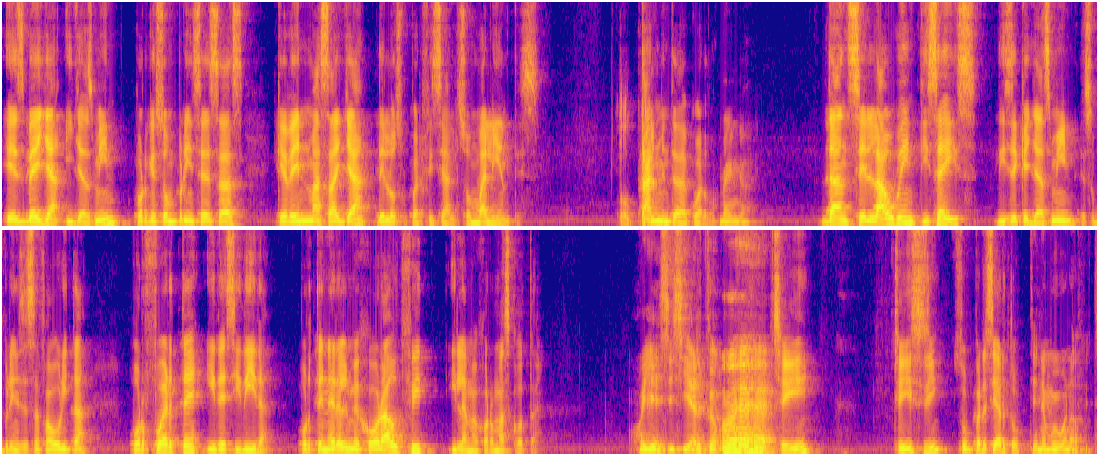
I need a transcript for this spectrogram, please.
es Bella y Yasmín porque son princesas que ven más allá de lo superficial, son valientes. Totalmente de acuerdo. Venga. Dancelau26 dice que Yasmín es su princesa favorita por fuerte y decidida, por tener el mejor outfit y la mejor mascota. Oye, sí es cierto. Sí, sí, sí, sí, súper cierto. Tiene muy buen outfit.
